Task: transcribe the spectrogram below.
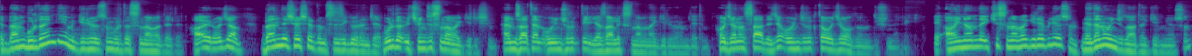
e ben buradayım diye mi giriyorsun burada sınava dedi. Hayır hocam ben de şaşırdım sizi görünce. Burada üçüncü sınava girişim. Hem zaten oyunculuk değil yazarlık sınavına giriyorum dedim. Hocanın sadece oyunculukta hoca olduğunu düşünerek. E aynı anda iki sınava girebiliyorsun. Neden oyunculuğa da girmiyorsun?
